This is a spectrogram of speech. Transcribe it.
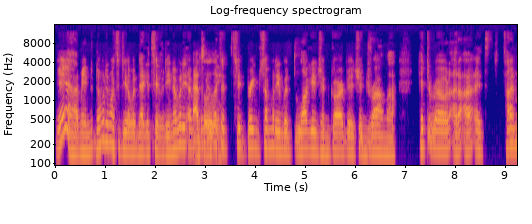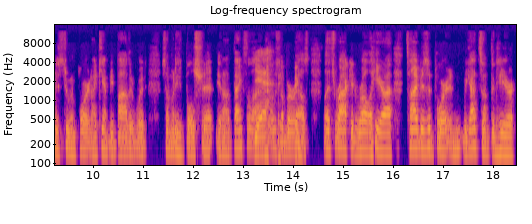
Yeah, I mean, nobody wants to deal with negativity. Nobody, Absolutely. nobody wants to, to bring somebody with luggage and garbage and drama hit the road. I, don't- I, it's time is too important. I can't be bothered with somebody's bullshit. You know, thanks a lot. Yeah. Go somewhere else. Let's rock and roll here. Uh, time is important. We got something here.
